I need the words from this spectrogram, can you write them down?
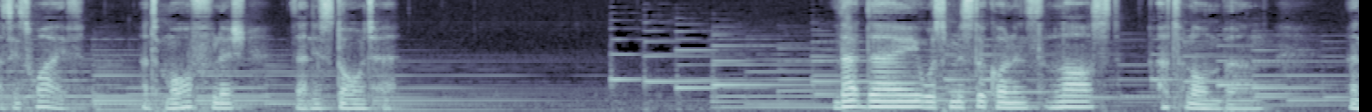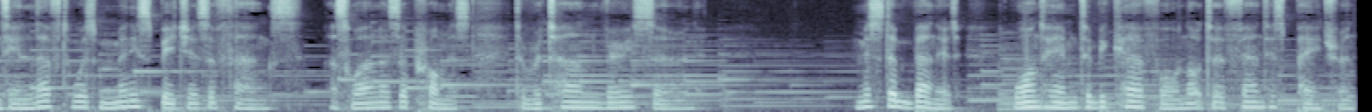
as his wife, and more foolish than his daughter. That day was Mr. Collins' last at Longbourn, and he left with many speeches of thanks, as well as a promise to return very soon. Mr. Bennet warned him to be careful not to offend his patron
